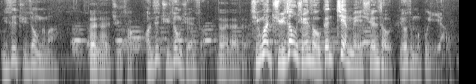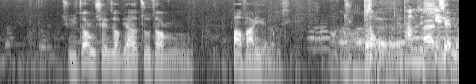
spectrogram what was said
你是举重的吗？对对，举重，哦，你是举重选手。对对对，请问举重选手跟健美选手有什么不一样？举重选手比较注重爆发力的东西，哦，举重，对对对他们是健健美，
